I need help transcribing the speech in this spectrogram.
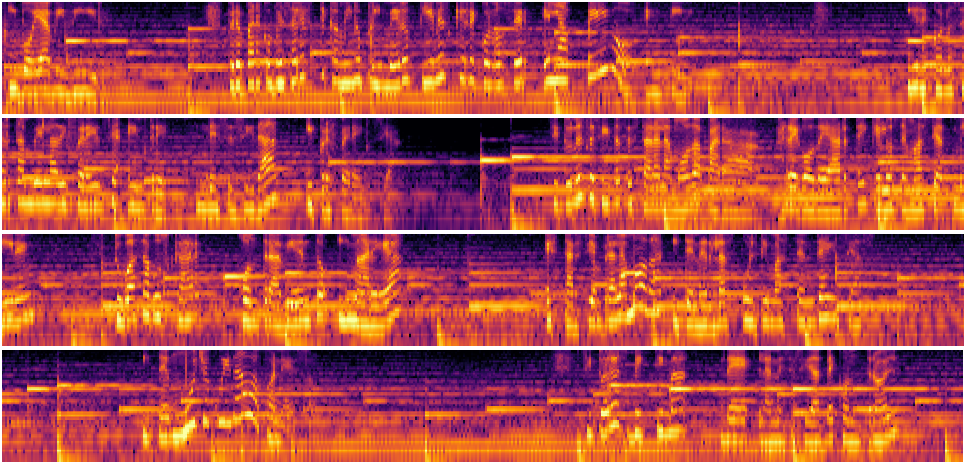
y voy a vivir. Pero para comenzar este camino primero tienes que reconocer el apego en ti y reconocer también la diferencia entre necesidad y preferencia. Si tú necesitas estar a la moda para regodearte y que los demás te admiren, tú vas a buscar contra viento y marea estar siempre a la moda y tener las últimas tendencias. y ten mucho cuidado con eso. Si tú eres víctima de la necesidad de control,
